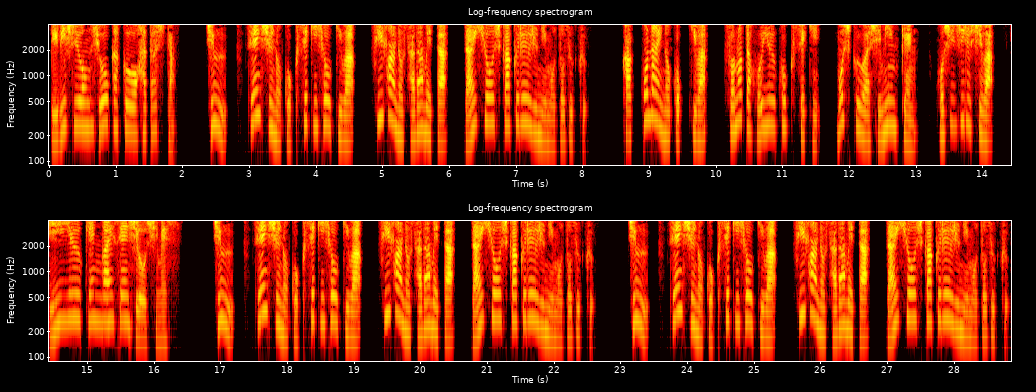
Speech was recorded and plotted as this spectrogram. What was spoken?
ディビシオン昇格を果たした。10、選手の国籍表記は FIFA の定めた代表資格ルールに基づく。括弧内の国旗は、その他保有国籍、もしくは市民権、星印は EU 圏外選手を示す。10、選手の国籍表記は FIFA の定めた代表資格ルールに基づく。10、選手の国籍表記は FIFA の定めた代表資格ルールに基づく。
